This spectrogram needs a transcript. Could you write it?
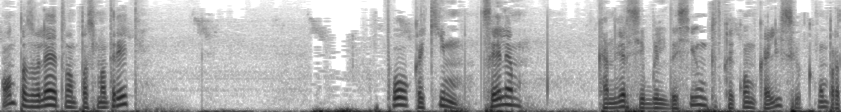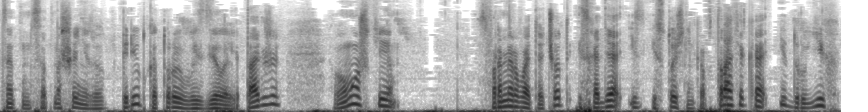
Он позволяет вам посмотреть, по каким целям конверсии были достигнуты, в каком количестве, в каком процентном соотношении за тот период, который вы сделали. Также вы можете сформировать отчет, исходя из источников трафика и других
